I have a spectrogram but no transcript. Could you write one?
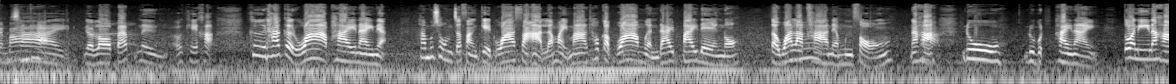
กันบ้างใช่ค่ะ เดี๋ยวรอแป๊บหนึ่งโอเคค่ะ คือถ้าเกิดว่าภายในเนี่ย ท่านผู้ชมจะสังเกตว่าสะอาดและใหม่มาก เท่ากับว่าเหมือนได้ป้ายแดงเนาะแต่ว่าราคาเนี่ยมือสองนะคะ ค่ะ ดูดูภายใน ตัวนี้นะคะ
